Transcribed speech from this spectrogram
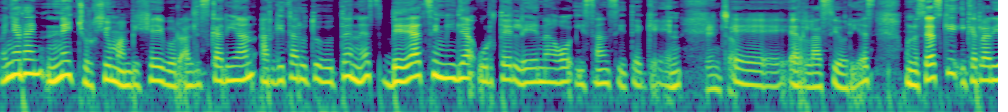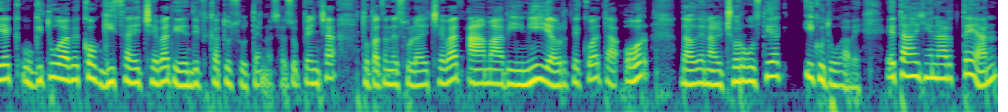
Baina orain, Nature Human Behavior aldizkarian argitarutu duten, ez, behatzi mila urte lehenago izan zitekeen Pentsa. E, erlazio hori, ez? Bueno, zehazki, ikerlariek ukitu gabeko giza etxe bat identifikatu zuten, osea, zu pentsa, topatzen dezula etxe bat, ama bi mila urtekoa, eta hor dauden altxor guztiak ikutu gabe. Eta haien artean,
